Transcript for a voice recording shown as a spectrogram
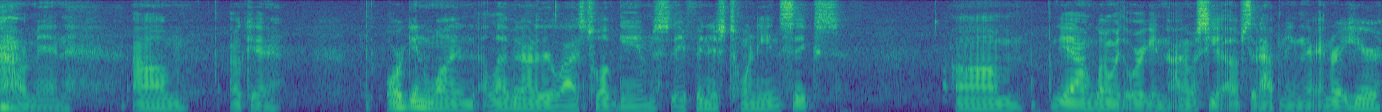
Oh man, um, okay. Oregon won 11 out of their last 12 games. They finished 20 and 6. Um, yeah, I'm going with Oregon. I don't see an upset happening there. And right here,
